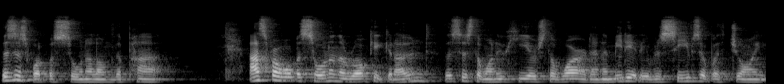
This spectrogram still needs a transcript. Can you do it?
This is what was sown along the path. As for what was sown on the rocky ground, this is the one who hears the word and immediately receives it with joy.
